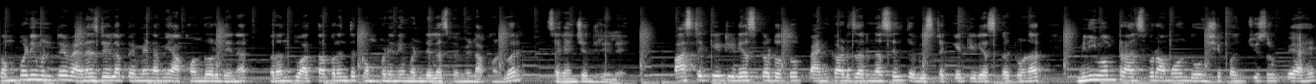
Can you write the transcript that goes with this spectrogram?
कंपनी म्हणते वेनसडेला पेमेंट आम्ही अकाउंटवर देणार. परंतु आतापर्यंत कंपनीने मंडेलाच पेमेंट अकाउंटवर सगळ्यांचे दिलेले आहे. पाच टक्के टी डी एस कट होतो. पॅन कार्ड जर नसेल तर वीस टक्के टी डी एस कट होणार. मिनिमम ट्रान्सफर अमाऊंट दोनशे पंचवीस रुपये आहे.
